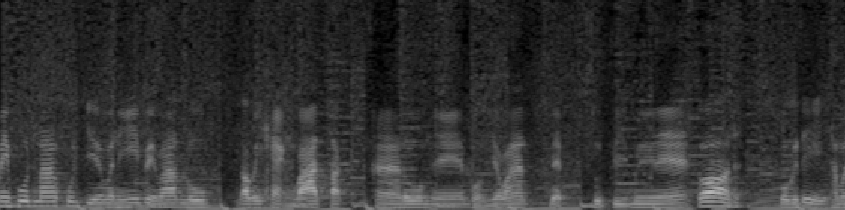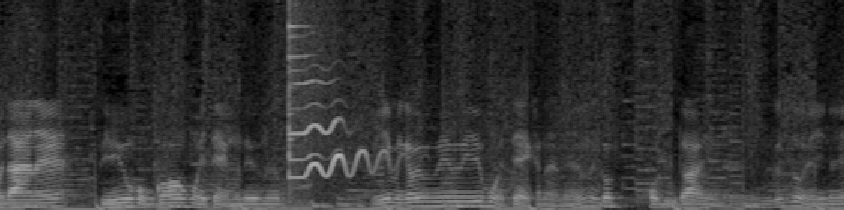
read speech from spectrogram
ไม่พูดมากพูดเยอะวันนี้ไปวาดรูปเราไปแข่งวาดสัก5รูปนะผมจะวาดแบบสุดฝีมือนะ ก็ปกติธรรมดานะฝีมือผมก็ห่วยแตกเหมือนเดิมนะครับ นี่มันก็ไม่ไม่ได้หัวแตกขนาดนั้น มันก็พอดูได้นะ มันก็สวยนะ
